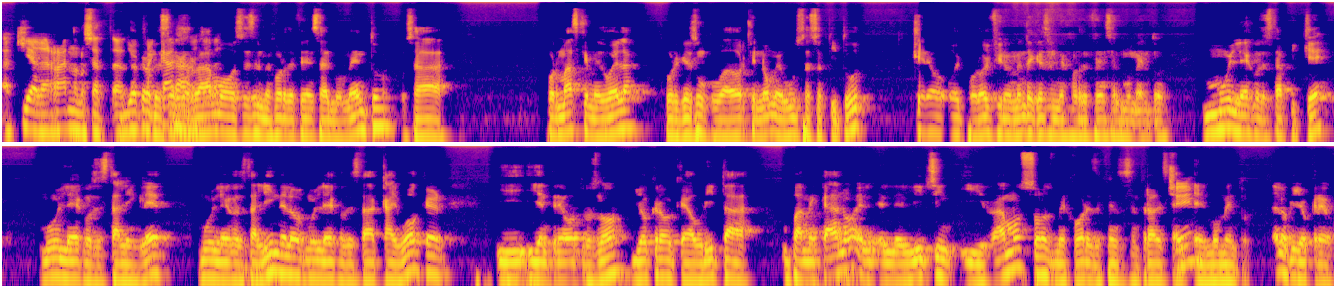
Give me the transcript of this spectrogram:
aquí agarrándolos. Yo creo que Sergio Ramos es el mejor defensa del momento. O sea, por más que me duela, porque es un jugador que no me gusta su actitud, creo hoy por hoy firmemente que es el mejor defensa del momento. Muy lejos está Piqué, muy lejos está Lenglet, muy lejos está Lindelof, muy lejos está Kai Walker y, entre otros, ¿no? Yo creo que ahorita Upamecano, el, el, Lipsing y Ramos son los mejores defensas centrales en el momento. Es lo que yo creo.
